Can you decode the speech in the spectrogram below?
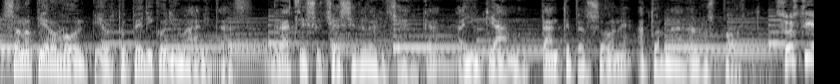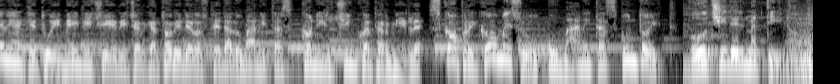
Sono Piero Volpi, ortopedico di Humanitas. Grazie ai successi della ricerca aiutiamo tante persone a tornare allo sport. Sostieni anche tu i medici e i ricercatori dell'ospedale Humanitas con il 5 per 1000. Scopri come su humanitas.it. Voci del mattino.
